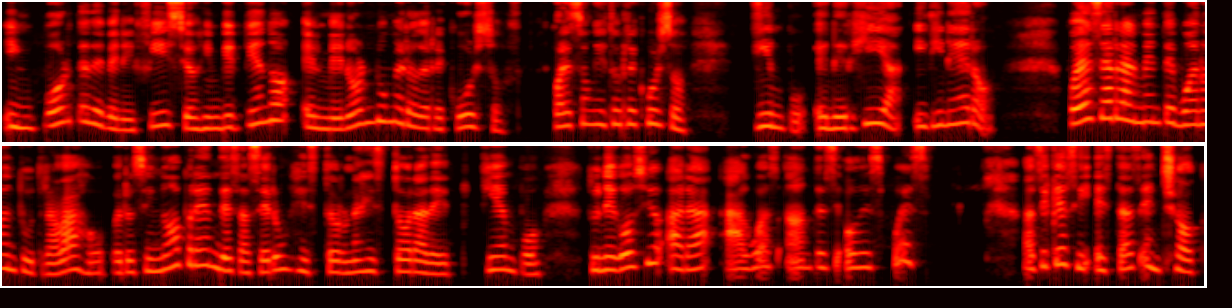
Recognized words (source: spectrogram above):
importe de beneficios invirtiendo el menor número de recursos. ¿Cuáles son estos recursos? Tiempo, energía y dinero. Puedes ser realmente bueno en tu trabajo, pero si no aprendes a ser un gestor, una gestora de tu tiempo, tu negocio hará aguas antes o después. Así que si estás en shock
